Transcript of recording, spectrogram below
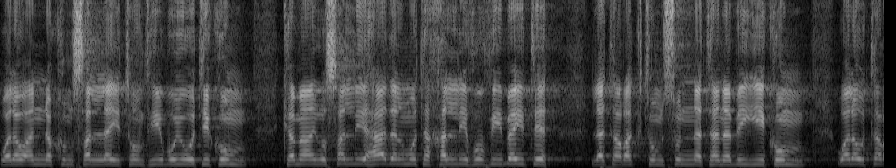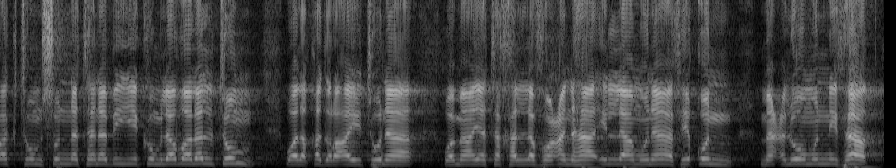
ولو أنكم صليتم في بيوتكم كما يصلي هذا المتخلف في بيته لتركتم سنة نبيكم ولو تركتم سنة نبيكم لضللتم ولقد رأيتنا وما يتخلف عنها إلا منافق معلوم النفاق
